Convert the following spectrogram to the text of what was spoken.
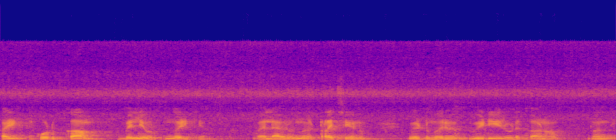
കഴി കൊടുക്കാം വലിയവർക്കും കഴിക്കാം. അപ്പോൾ എല്ലാവരും ഒന്ന് ട്രൈ ചെയ്യണം. വീണ്ടും ഒരു വീഡിയോയിലൂടെ കാണാം. നന്ദി.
